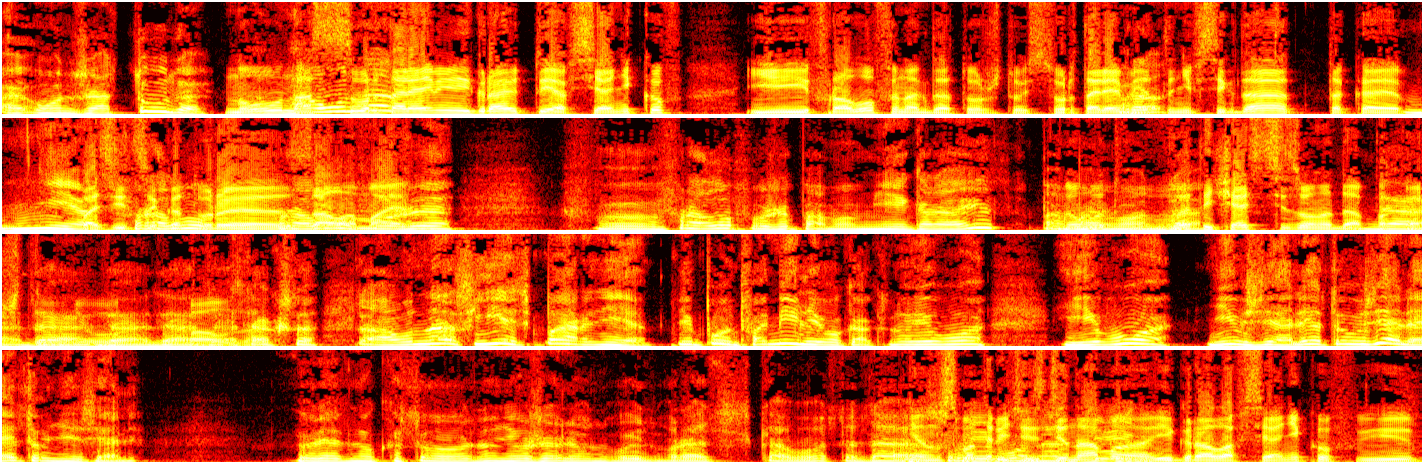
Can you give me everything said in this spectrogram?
а он же оттуда. Ну, у нас а у с вратарями нас... играют и Овсяников, и Фролов иногда тоже. То есть с вратарями Фро... это не всегда такая Нет, позиция, Фролов, которая Фролов заломает. Уже... Фролов уже, по-моему, не играет. Ну, вот он, в да. этой части сезона, да, пока да, что да, у него да, да, пауза. Да, так что, а у нас есть парни, не помню, фамилия его как, но его, его не взяли. Этого взяли, а этого не взяли. Говорят, ну кто, ну неужели он будет брать кого-то, да? Не, ну смотрите, с Динамо играл Овсяников, и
